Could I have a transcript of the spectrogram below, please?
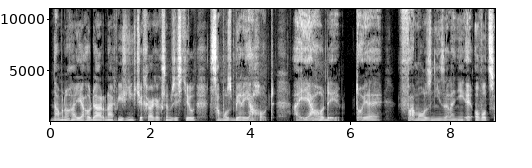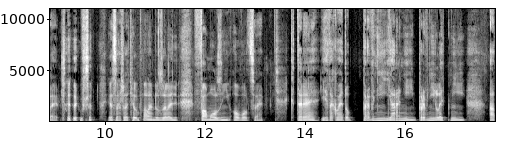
na mnoha jahodárnách v Jižních Čechách, jak jsem zjistil, samozběr jahod. A jahody, to je famózní zelení, i ovoce, už jsem je zařadil malem do zelení, famózní ovoce, které je takové to první jarní, první letní a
